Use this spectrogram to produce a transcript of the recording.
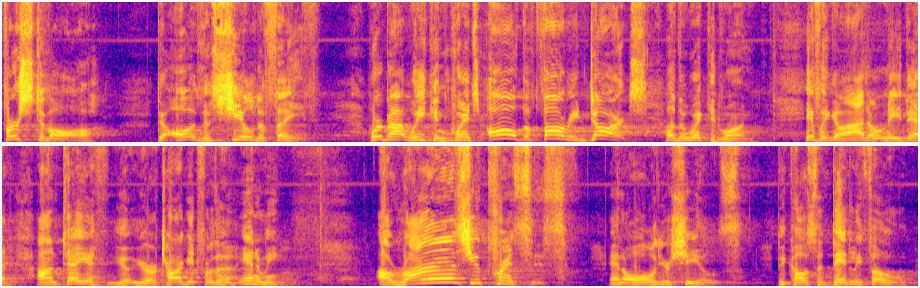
First of all, the, the shield of faith, whereby we can quench all the fiery darts of the wicked one. If we go, I don't need that, I'll tell you, you're a target for the enemy. Arise, you princes, and all your shields, because the deadly foe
